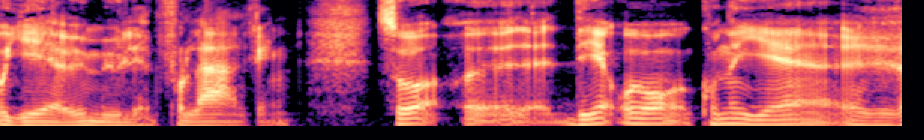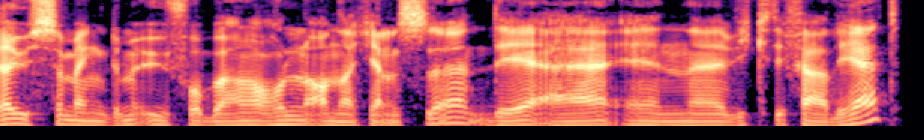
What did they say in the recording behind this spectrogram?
å gi òg mulighet for læring. Så uh, det å kunne gi rause mengder med uforbeholden anerkjennelse, det er en uh, viktig ferdighet.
